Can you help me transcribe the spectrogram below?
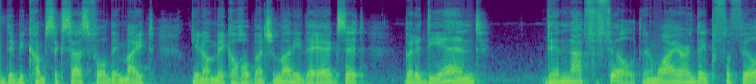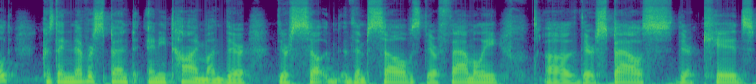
they become successful. They might, you know, make a whole bunch of money. They exit, but at the end, they're not fulfilled. And why aren't they fulfilled? Because they never spent any time on their their sel- themselves, their family, uh, their spouse, their kids,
